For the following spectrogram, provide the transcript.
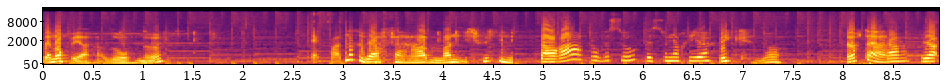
Ja, noch wer, also, ne? Jackpot. Noch eine Ja. Waffe haben, Mann, ich will die nicht Laura, wo bist du? Bist du noch hier? weg. So. Doch da. Laura? Ja.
